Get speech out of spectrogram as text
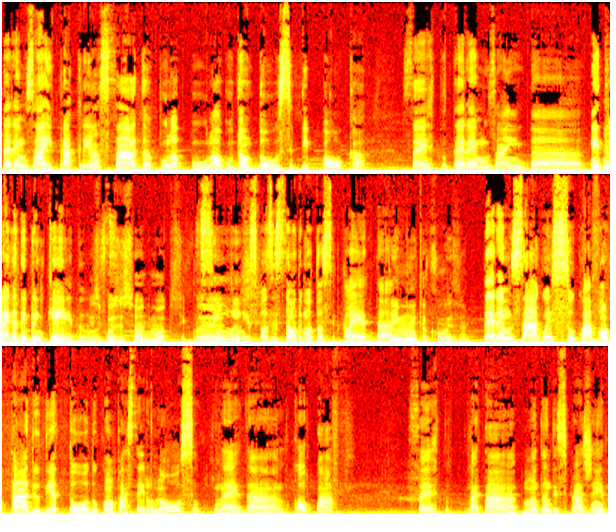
Teremos aí para criançada, pula-pula, algodão doce, pipoca, certo? Teremos ainda entrega de brinquedos. Exposição de motocicletas. Sim, exposição de motocicleta. Tem muita coisa. Teremos água e suco à vontade o dia todo com um parceiro nosso, né, da Copaf, certo? Vai estar tá mandando isso pra gente.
